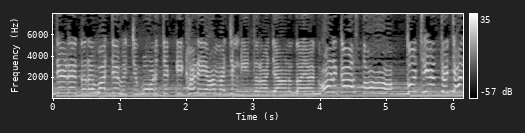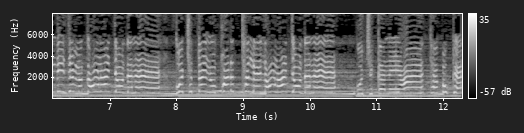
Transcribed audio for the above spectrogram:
ਆ ਜਿਹੜੇ ਦਰਵਾਜ਼ੇ ਵਿੱਚ ਬੋੜ ਚੱਕੀ ਖੜਿਆ ਮੈਂ ਚੰਗੀ ਤਰ੍ਹਾਂ ਜਾਣਦਾ ਆ ਕੌਣ ਕਾਸ ਤੋਂ। ਕੁਝ ਇੱਥੇ ਚਾਂਦੀ ਚਮਕਾਉਣਾ ਚਾਹੁੰਦੇ ਨੇ ਕੁਝ ਤੈਨੂੰ ਫੜ ਥੱਲੇ ਲਾਉਣਾ ਚਾਹੁੰਦੇ ਨੇ। ਕੁਝ ਕਨੇ ਆ ਇੱਥੇ ਭੁੱਖੇ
